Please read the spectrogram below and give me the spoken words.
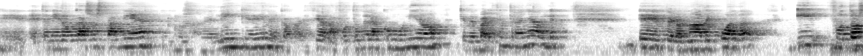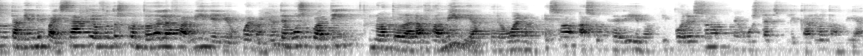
Eh, he tenido casos también, incluso en el LinkedIn, en que aparecía la foto de la comunión, que me parece entrañable, eh, pero no adecuada, y fotos también de paisaje o fotos con toda la familia. Yo, bueno, yo te busco a ti, no a toda la familia, pero bueno, eso ha sucedido y por eso me gusta explicarlo también.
